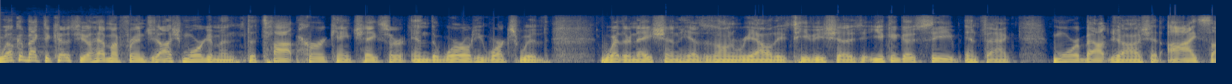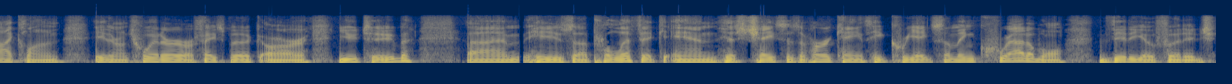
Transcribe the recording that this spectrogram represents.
Welcome back to Coast View. I have my friend Josh Morgerman, the top hurricane chaser in the world. He works with Weather Nation. He has his own reality TV shows. You can go see, in fact, more about Josh at iCyclone, either on Twitter or Facebook or YouTube. Um, he's uh, prolific in his chases of hurricanes. He creates some incredible video footage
